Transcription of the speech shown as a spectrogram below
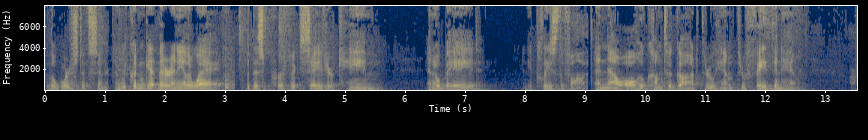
for the worst of sinners. And we couldn't get there any other way. But this perfect Savior came and obeyed he pleased the Father. And now all who come to God through him, through faith in him, are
